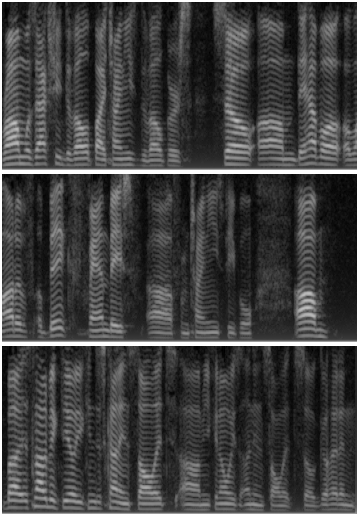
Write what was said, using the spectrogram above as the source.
ROM was actually developed by Chinese developers. So um, they have a, a lot of a big fan base uh, from Chinese people. Um, but it's not a big deal you can just kind of install it um, you can always uninstall it so go ahead and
